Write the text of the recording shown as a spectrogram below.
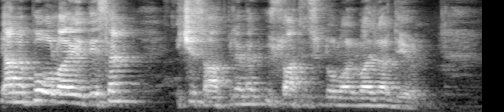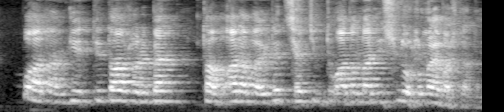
Yani bu olayı desem iki saat bilemem, üç saat içinde olaylar diyorum. Bu adam gitti. Daha sonra ben tabi arabayı da çekip adamların içinde oturmaya başladım.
